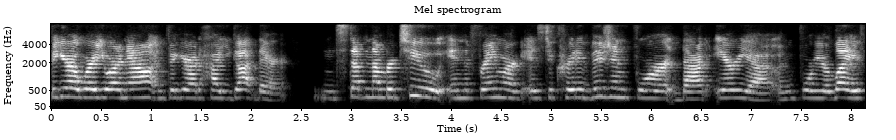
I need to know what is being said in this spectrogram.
Figure out where you are now and figure out how you got there. Mm, step number two in the framework is to create a vision for that area and for your life.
